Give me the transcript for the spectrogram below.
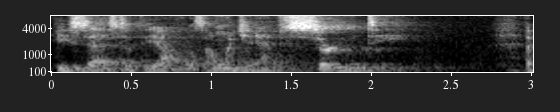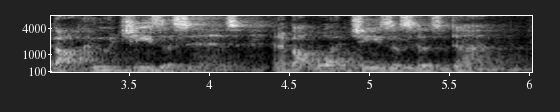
he says to Theophilus. I want you to have certainty about who Jesus is and about what Jesus has done.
